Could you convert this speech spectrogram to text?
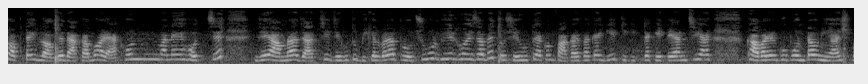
সবটাই ব্লগে দেখাবো। আর এখন মানে হচ্ছে যে আমরা যাচ্ছি, যেহেতু বিকেলবেলা প্রচুর ভিড় হয়ে যাবে, তো সেহেতু এখন ফাঁকায় ফাঁকায় গিয়ে টিকিটটা কেটে আনছি আর খাবারের কুপনটাও নিয়ে আসব।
